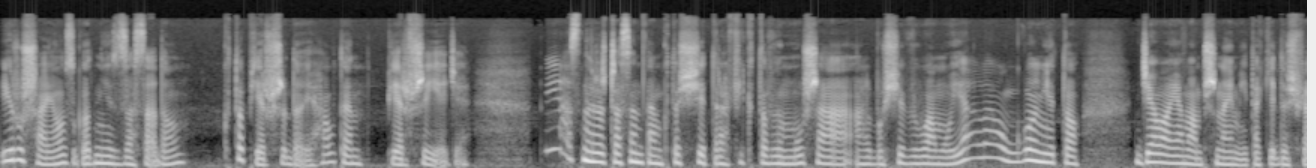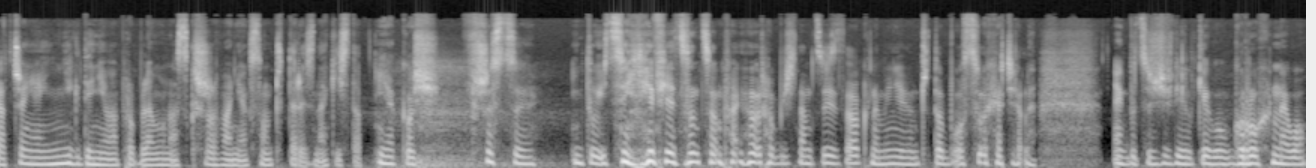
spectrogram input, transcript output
i ruszają zgodnie z zasadą, kto pierwszy dojechał, ten pierwszy jedzie. No jasne, że czasem tam ktoś się trafi, kto wymusza albo się wyłamuje, ale ogólnie to działa. Ja mam przynajmniej takie doświadczenia i nigdy nie ma problemu na skrzyżowaniach, są cztery znaki stop. I jakoś wszyscy intuicyjnie wiedzą, co mają robić tam coś za oknem. Ja nie wiem, czy to było słychać, ale jakby coś wielkiego gruchnęło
